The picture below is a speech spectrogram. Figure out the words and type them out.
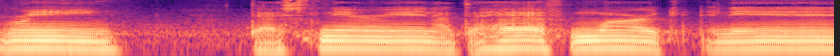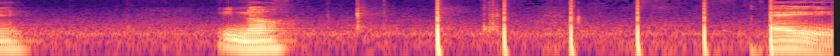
Bring that snare in at the half mark and then, you know, hey.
